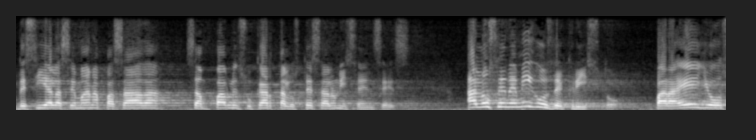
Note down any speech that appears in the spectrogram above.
decía la semana pasada San Pablo en su carta a los tesalonicenses, a los enemigos de Cristo, para ellos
